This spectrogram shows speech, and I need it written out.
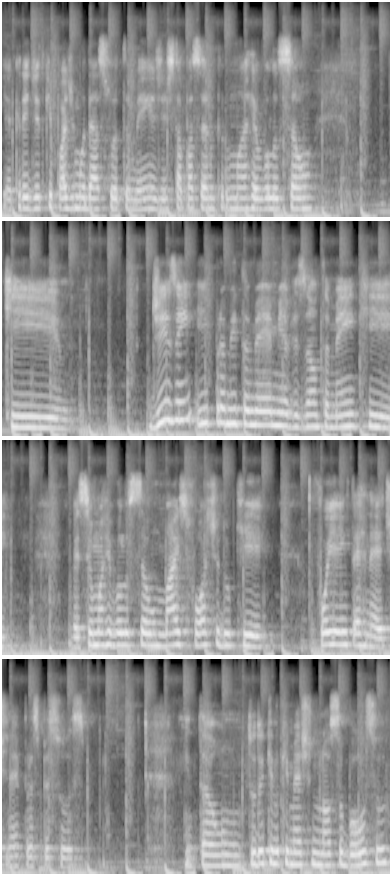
e acredito que pode mudar a sua também. A gente está passando por uma revolução que dizem e para mim também é minha visão também que vai ser uma revolução mais forte do que foi a internet, né, para as pessoas. Então, tudo aquilo que mexe no nosso bolso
